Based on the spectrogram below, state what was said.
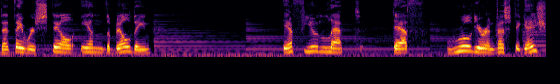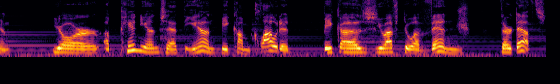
that they were still in the building. If you let death rule your investigation, your opinions at the end become clouded because you have to avenge their deaths.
